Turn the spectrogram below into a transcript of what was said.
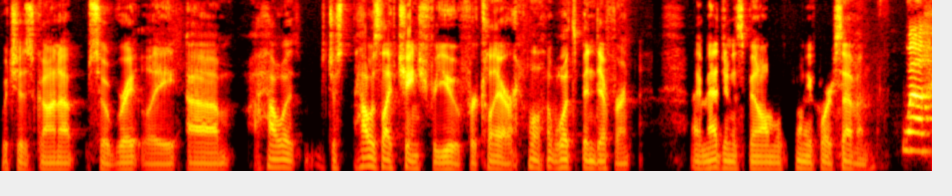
which has gone up so greatly, um, how is just how has life changed for you, for Claire? What's been different? I imagine it's been almost twenty four seven. Well.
